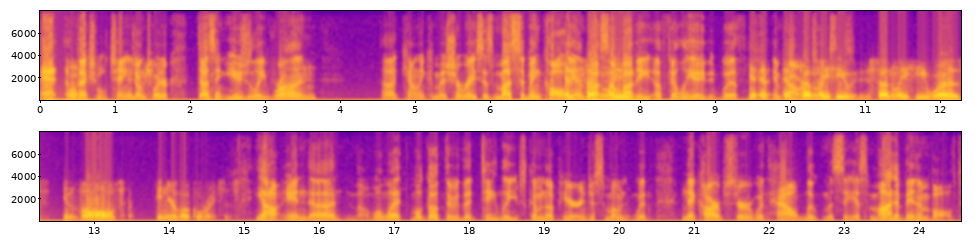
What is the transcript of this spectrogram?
at hmm. Effectual Change on Twitter. Doesn't usually run uh, county commissioner races must have been called and in suddenly, by somebody affiliated with yeah, and, Empowered and suddenly Texas. he suddenly he was involved in your local races. Yeah, and uh, we'll let we'll go through the tea leaves coming up here in just a moment with Nick Harpster with how Luke Macias might have been involved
